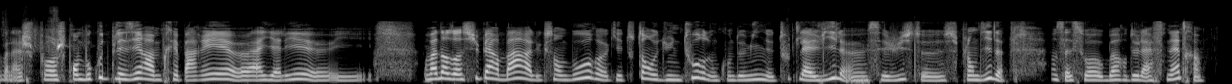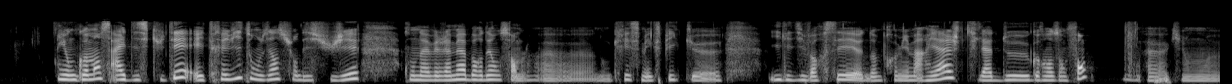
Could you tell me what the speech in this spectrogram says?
voilà, je, je prends beaucoup de plaisir à me préparer, euh, à y aller. Euh, et on va dans un super bar à Luxembourg qui est tout en haut d'une tour, donc on domine toute la ville. c'est juste splendide. On s'assoit au bord de la fenêtre. Et on commence à discuter et très vite on vient sur des sujets qu'on n'avait jamais abordés ensemble. Euh, donc Chris m'explique qu'il est divorcé d'un premier mariage, qu'il a deux grands enfants euh, qui ont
